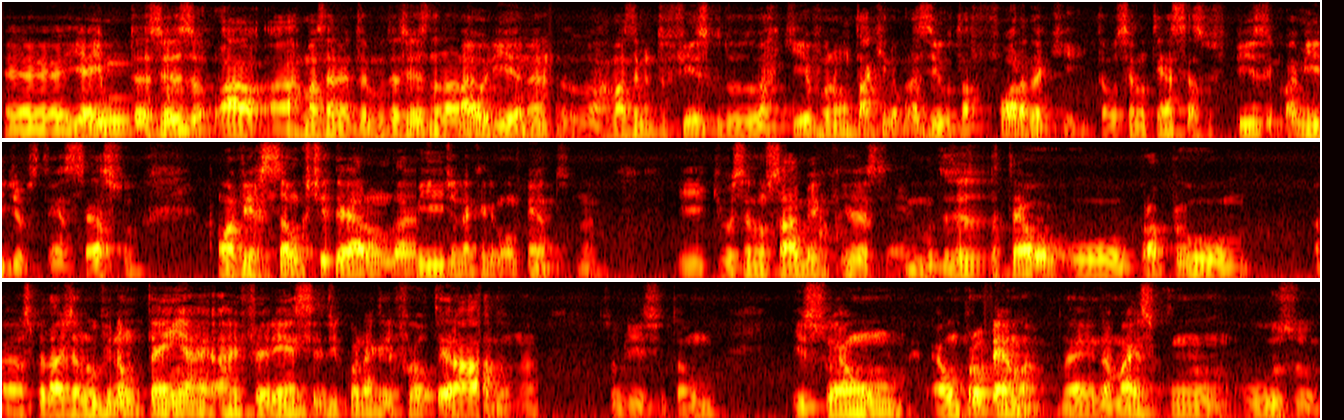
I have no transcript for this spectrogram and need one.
É, e aí muitas vezes o armazenamento, muitas vezes, na maioria, né, o armazenamento físico do, do arquivo não está aqui no Brasil, está fora daqui. Então você não tem acesso físico à mídia, você tem acesso uma versão que te deram da mídia naquele momento, né? E que você não sabe, que, assim, muitas vezes até o, o próprio a hospedagem da nuvem não tem a, a, referência de quando é que ele foi alterado, né? Sobre isso. Então, isso é um, é um problema, né? Ainda mais com o uso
